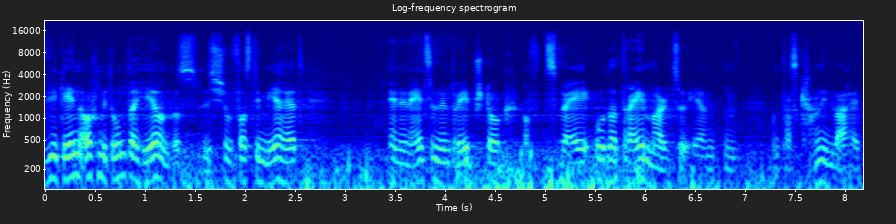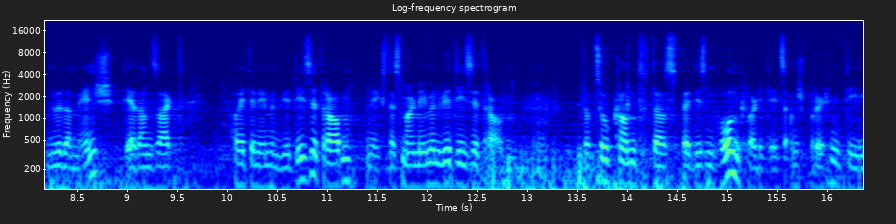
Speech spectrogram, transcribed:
wir gehen auch mitunter her, und das ist schon fast die Mehrheit, einen einzelnen Rebstock auf zwei oder dreimal zu ernten. Und das kann in Wahrheit nur der Mensch, der dann sagt, heute nehmen wir diese Trauben, nächstes Mal nehmen wir diese Trauben. Dazu kommt, dass bei diesen hohen Qualitätsansprüchen, die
